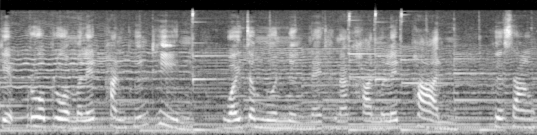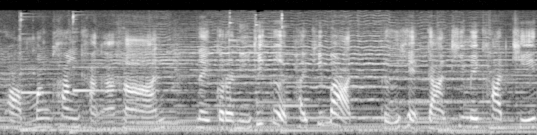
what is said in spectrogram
เก็บรวบรวมเมล็ดพันธุ์พื้นถิ่น ไว้จำนวนหนึ่งในธนาคารเมล็ดพันธุ์ เพื่อสร้างความมั่งคั่งทางอาหาร ในกรณีที่เกิดภัยพิบัติ หรือเหตุการณ์ที่ไม่คาดคิด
